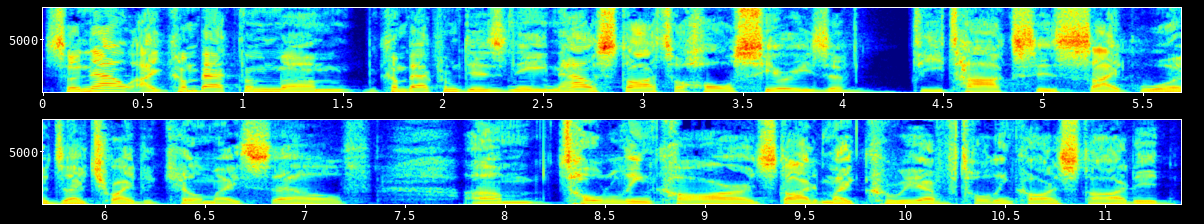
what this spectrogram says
So now I come back from um, come back from Disney. Now starts a whole series of detoxes, psych wards. I tried to kill myself. Um, totaling cars started my career of totaling cars started.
